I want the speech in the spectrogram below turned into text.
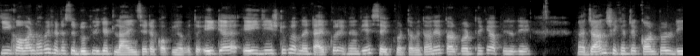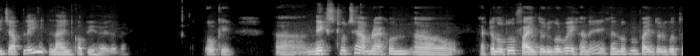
কি কমান্ড হবে, সেটা হচ্ছে ডুপ্লিকেট লাইনস এটা কপি হবে, তো এইটা, এই জিনিসটুকু আপনার টাইপ করে এখানে দিয়ে সেভ করতে হবে, তাহলে তারপর থেকে আপনি যদি যান, সেক্ষেত্রে কন্ট্রোল ডি চাপলেই লাইন কপি হয়ে যাবে। ওকে নেক্সট হচ্ছে আমরা এখন একটা নতুন ফাইল তৈরি করব এখানে। এখানে নতুন ফাইল তৈরি করতে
